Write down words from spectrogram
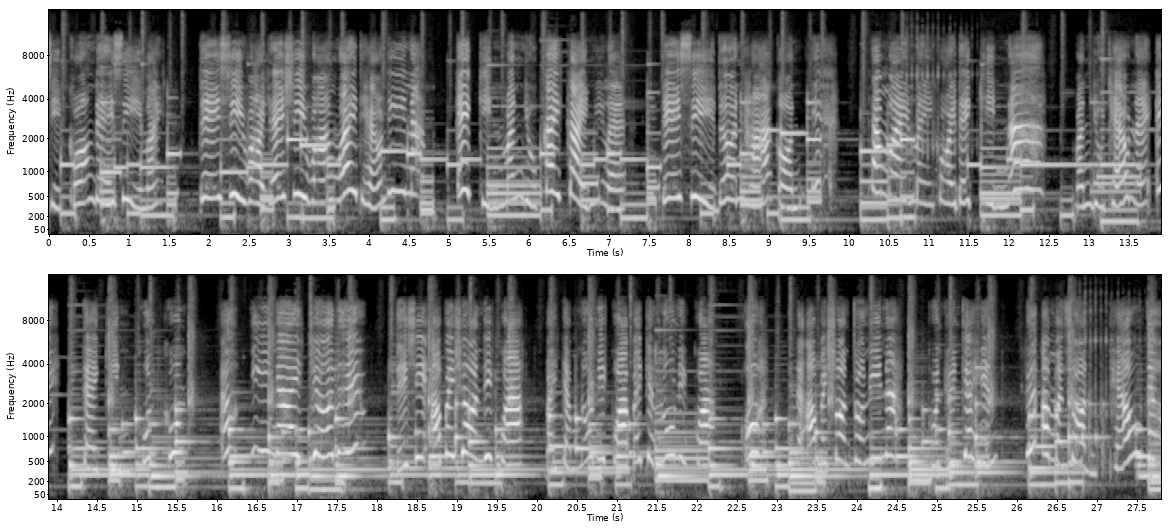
สิทธิ์ของเดซี่ไหม เดซี่ว่าเดซี่วางไว้แถวนี้นะเอ๊ะกลิ่นมันอยู่ใกล้ๆนี่แหละ เดซี่เดินหาก่อนเอ๊ะทำไมไม่ค่อยได้กลิ่นนะ มันอยู่แถวไหนเอ๊ะได้กลิ่นคุ้นๆเอ้านี่ไงเจอแล้วเดซี่เอาไปซ่อนดีกว่า ไปจำนู้นดีกว่าไปจำนู้นดีกว่า โอ้ยแต่เอาไปซ่อนตัวนี้นะ คนอื่นจะเห็นหรือเอามาซ่อนแถวเดิม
